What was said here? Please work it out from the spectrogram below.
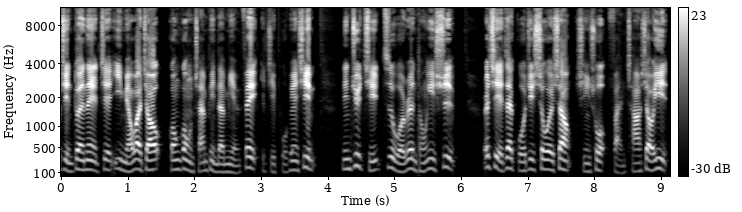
不仅对内借疫苗外交、公共产品的免费以及普遍性凝聚其自我认同意识，而且也在国际社会上形塑反差效应，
